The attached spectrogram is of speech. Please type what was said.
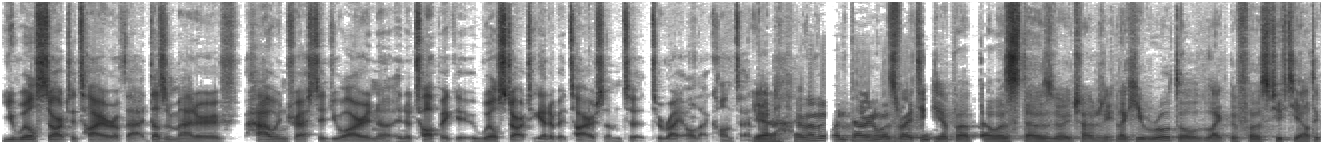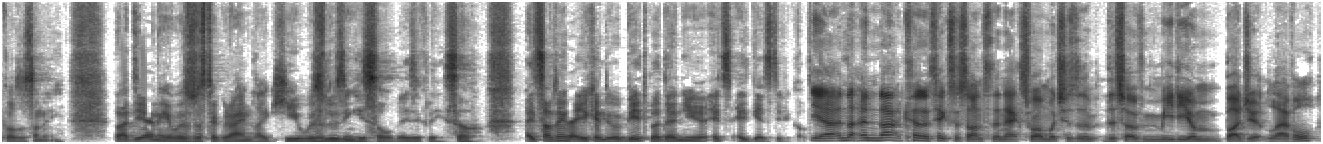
you will start to tire of that. It doesn't matter if how interested you are in a, in a topic, it will start to get a bit tiresome to, to write all that content. Yeah. I remember when Perrin was writing hip hop, that was, that was very challenging. Like he wrote all like the first 50 articles or something, but at the end it was just a grind. Like he was losing his soul basically. So it's something that you can do a bit, but then you, it's, it gets difficult. Yeah. And that, and that kind of takes us on to the next one, which is the, the sort of medium budget level.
